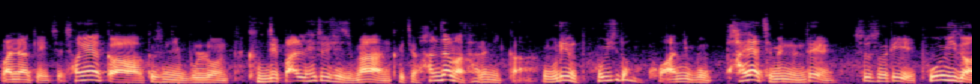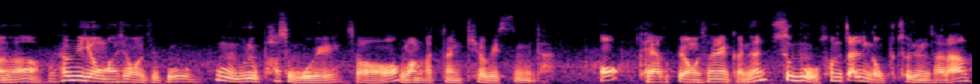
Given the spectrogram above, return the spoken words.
만약에 이제 성형외과 교수님 물론 굉장히 빨리 해주시지만 그 이제 환자마다 다르니까. 우리는 보이지도 않고 아니 뭐 봐야 재밌는데 수술이 보이지도 않아. 현미경 하셔가지고. 어, 우리 봐서 뭐해? 그래서 도망갔던 기억이 있습니다 어? 대학병원 성형외과는 수부, 손 잘린 거 붙여준 사람,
